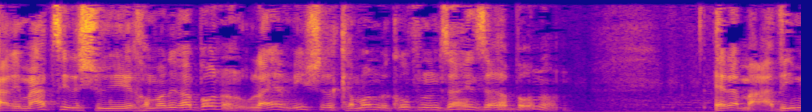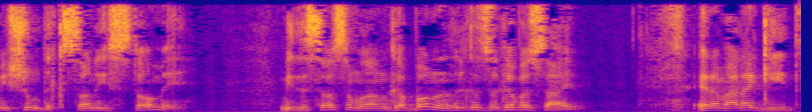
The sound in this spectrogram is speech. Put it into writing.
הרי מה צילה שהוא יהיה חמון רבונון? אולי המי של כמון בקנ"ז זה רבונון. אלא מה, אבי משום דקסוני סתומה, מדסוסם לנו קבונון, זה כזה כבשיים. אלא מה נגיד?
